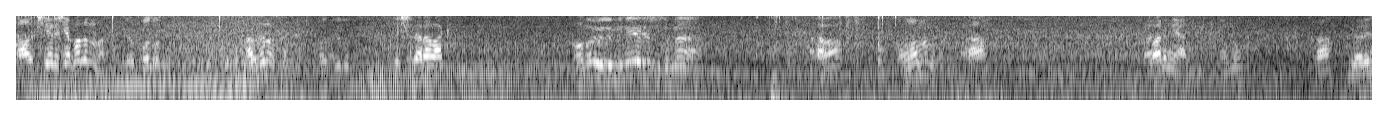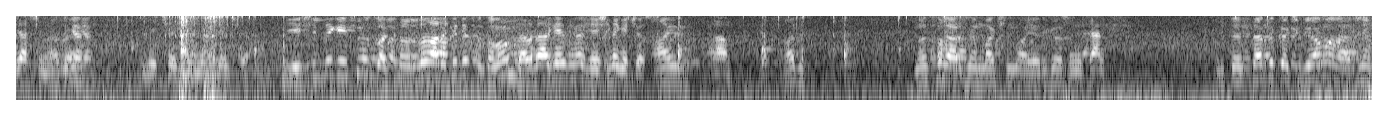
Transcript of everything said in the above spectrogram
Kalkış yarış yapalım mı? Yapalım. Hazır mısın? Hazırım. Dışlara bak. Ama ölümüne yarışırım ha. Tamam. Tamam mı? Tamam. Varım yani. Tamam. Tamam. Göreceğiz şimdi. Hadi gel. Geçiyor. Kim bilir geçiyor. Yeşilde geçiyoruz bak sarıda hareket etme tamam mı? Sarıda hareket etmiyoruz. Yeşilde geçiyoruz. Aynen. Tamam. Hadi. Nasıl vereceğim bak şimdi ayarı gör. Şimdi sen Vitesler de kaçırıyor ama vereceğim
